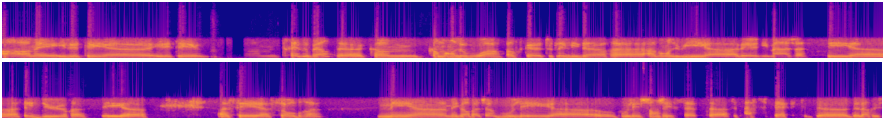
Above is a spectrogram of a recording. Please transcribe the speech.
Ah, mais il était euh, il était euh, très ouverte, comme comme on le voit, parce que tous les leaders avant lui avaient une image assez assez dure, assez assez euh, sobre. Mais, euh, mais Gorbatchev voulait, euh, voulait changer euh, cet aspect de, de la Russie.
